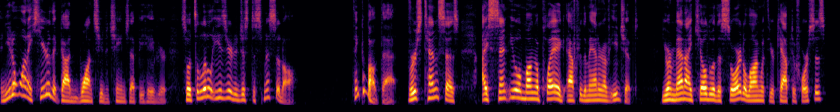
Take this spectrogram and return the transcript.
and you don't want to hear that God wants you to change that behavior. So it's a little easier to just dismiss it all. Think about that. Verse 10 says, I sent you among a plague after the manner of Egypt. Your men I killed with a sword along with your captive horses.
